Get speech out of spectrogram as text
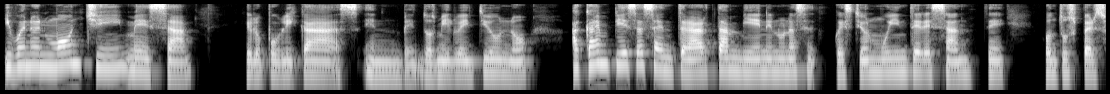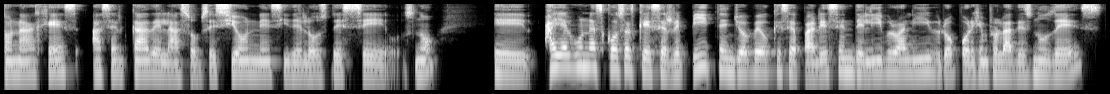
Y bueno, en Monchi Mesa, que lo publicas en 2021, acá empiezas a entrar también en una cuestión muy interesante con tus personajes acerca de las obsesiones y de los deseos, ¿no? Eh, hay algunas cosas que se repiten, yo veo que se aparecen de libro a libro, por ejemplo, la desnudez,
